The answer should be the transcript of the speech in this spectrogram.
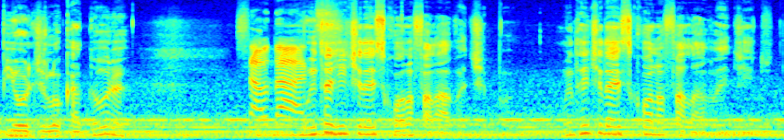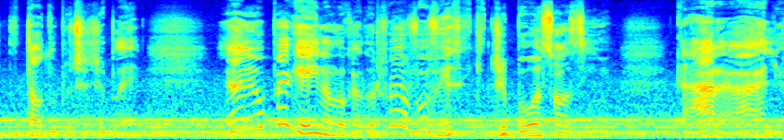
pior de locadora. Saudades. Muita gente da escola falava, tipo. Muita gente da escola falava de, de tal do Bruxa de Blair. E aí eu peguei na locadora e falei, ah, vou ver de boa sozinho. Caralho,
